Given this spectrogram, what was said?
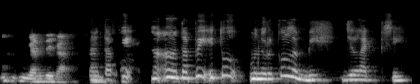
Ngerti kak? Nah, tapi heeh, tapi itu menurutku lebih jelek sih.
